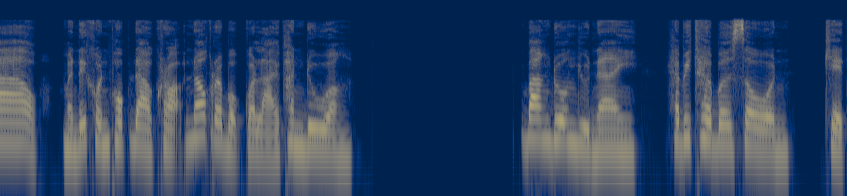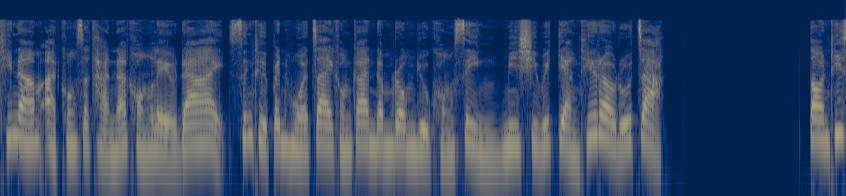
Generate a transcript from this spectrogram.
2009 มันได้ค้นพบดาวเคราะห์นอกระบบกว่าหลายพันดวง บางดวงอยู่ใน habitable zone เขตที่น้ำอาจคงสถานะของเหลวได้ ซึ่งถือเป็นหัวใจของการดำรงอยู่ของสิ่งมีชีวิตอย่างที่เรารู้จัก ตอนที่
